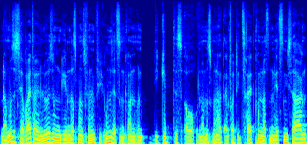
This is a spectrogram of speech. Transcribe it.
Und da muss es ja weiterhin Lösungen geben, dass man es vernünftig umsetzen kann. Und die gibt es auch. Und da muss man halt einfach die Zeit kommen lassen und jetzt nicht sagen,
